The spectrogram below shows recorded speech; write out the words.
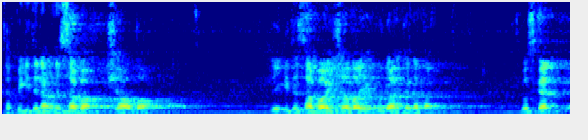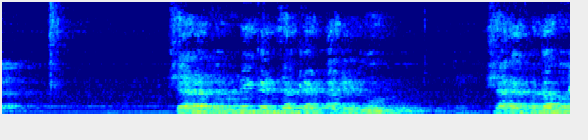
Tapi kita nak kena sabar insya-Allah. Jadi kita sabar insya-Allah yang mudah akan datang. Teruskan. Syarat menunaikan zakat ada dua. Syarat pertama,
